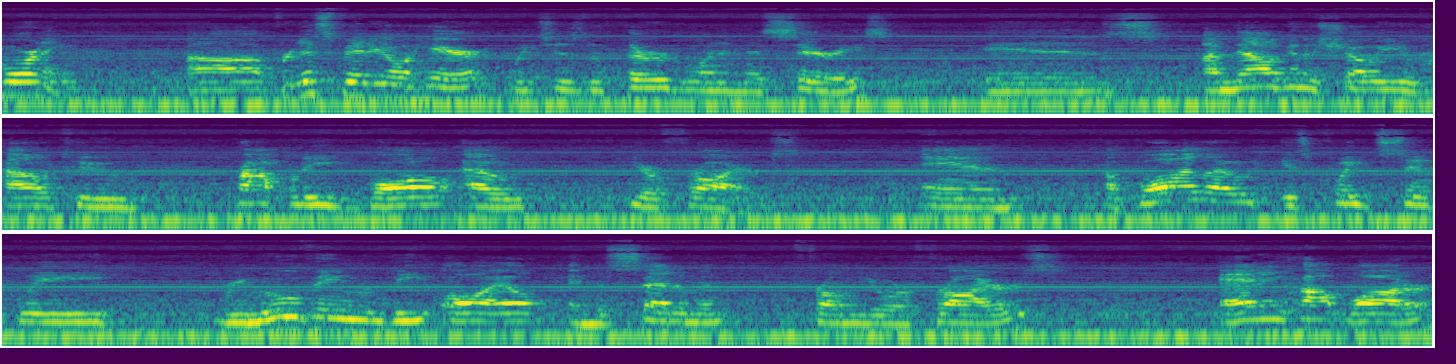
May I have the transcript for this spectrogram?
morning. Uh, for this video here, which is the third one in this series, is I'm now going to show you how to properly boil out your fryers. And a boil out is quite simply removing the oil and the sediment from your fryers, adding hot water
